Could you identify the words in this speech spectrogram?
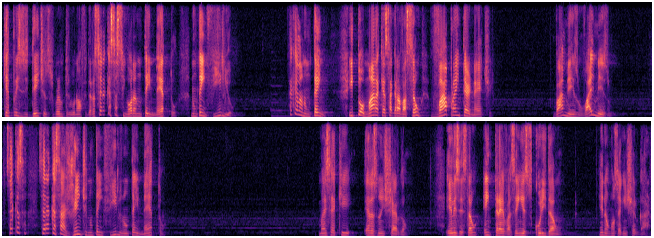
que é presidente do Supremo Tribunal Federal, será que essa senhora não tem neto, não tem filho? Será que ela não tem? E tomara que essa gravação vá para a internet. Vá mesmo, vai mesmo. Será que, essa, será que essa gente não tem filho, não tem neto? Mas é que elas não enxergam. Eles estão em trevas, em escuridão, e não conseguem enxergar.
